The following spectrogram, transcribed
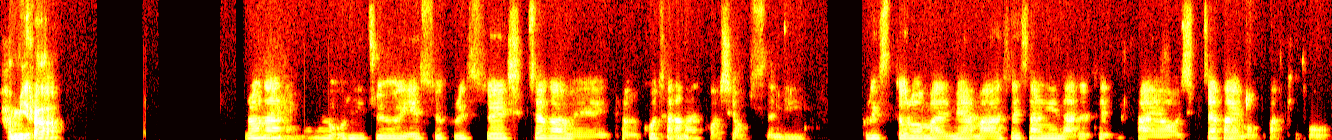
함이라. 그러나 너희는 우리 주 예수 그리스도의 십자가 외에 결코 자랑할 것이 없으니 그리스도로 말미암아 세상이 나를 대하여 십자가에 못 박히고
